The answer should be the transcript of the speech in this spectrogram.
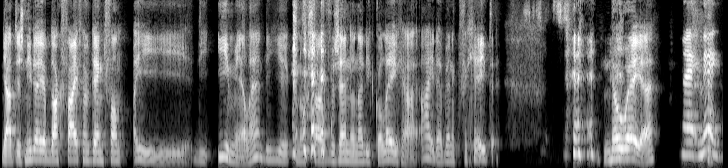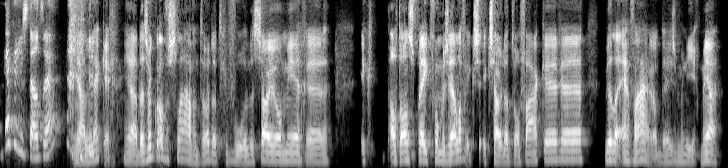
Ja, het is niet dat je op dag vijf nog denkt van, die e-mail hè, die ik nog zou verzenden naar die collega, ai, daar ben ik vergeten. No way, hè? Nee, nee, lekker is dat, hè? Ja, lekker. Ja, dat is ook wel verslavend, hoor, dat gevoel. En dat zou je wel meer... Uh, ik, althans, spreek voor mezelf. Ik, ik zou dat wel vaker uh, willen ervaren op deze manier. Maar ja,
